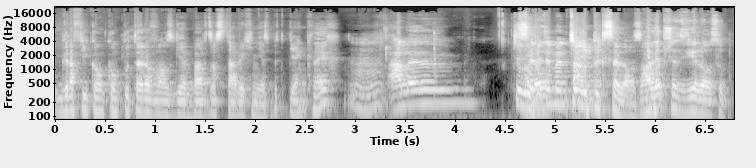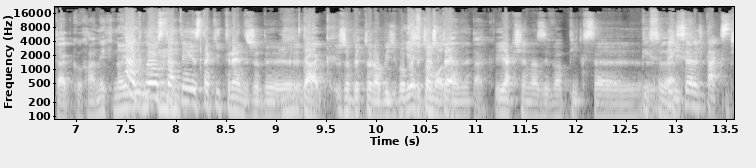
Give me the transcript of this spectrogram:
grafiką komputerową z gier bardzo starych i niezbyt pięknych, Mhm, ale czyli, sentymentalny. czyli pikselozą. Ale przez wiele osób tak kochanych. No tak, i no ostatnio jest taki trend, żeby, Tak. żeby to robić, bo Jest przecież moda, ten, tak. jak się nazywa, Pixel... Pixel- Pixel Tactics.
